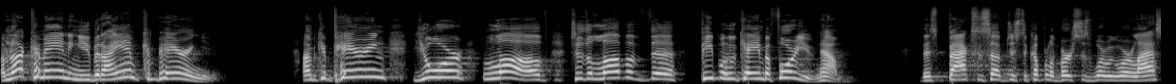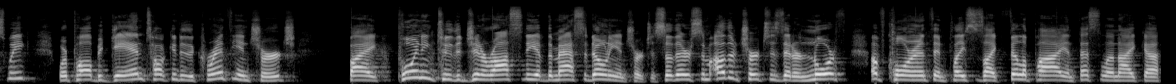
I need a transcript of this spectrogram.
I'm not commanding you, but I am comparing you. I'm comparing your love to the love of the people who came before you. Now, this backs us up just a couple of verses where we were last week, where Paul began talking to the Corinthian church by pointing to the generosity of the Macedonian churches. So there are some other churches that are north of Corinth in places like Philippi and Thessalonica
